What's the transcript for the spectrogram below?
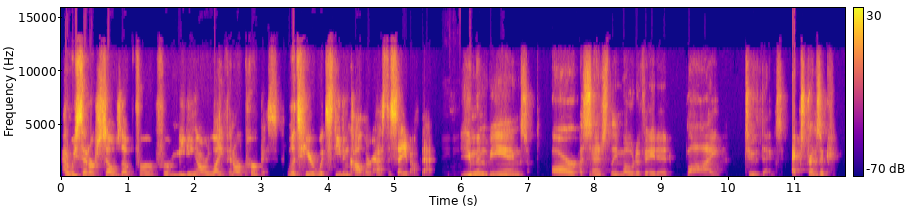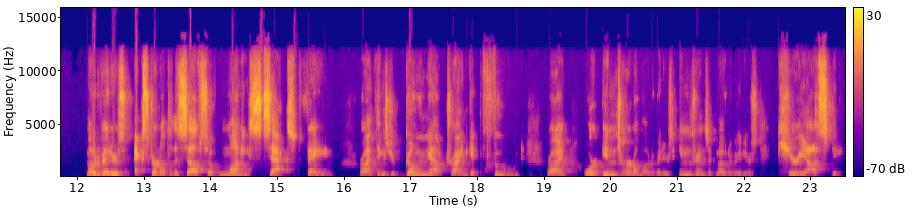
How do we set ourselves up for, for meeting our life and our purpose? Let's hear what Steven Kotler has to say about that. Human beings are essentially motivated by two things extrinsic motivators, external to the self. So, money, sex, fame, right? Things you're going out trying to get food, right? Or internal motivators, intrinsic motivators, curiosity.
